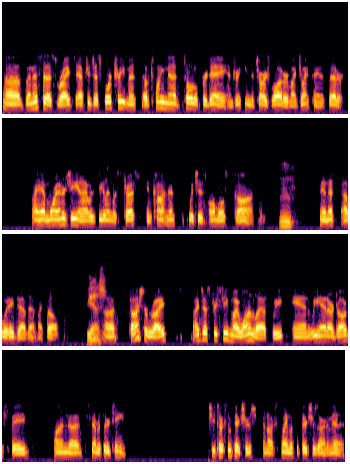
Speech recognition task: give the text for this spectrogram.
Uh, Vanessa writes, after just four treatments of 20 minutes total per day and drinking the charged water, my joint pain is better. I have more energy and I was dealing with stress incontinence, which is almost gone. Mm, And that I would hate to have that myself. yes. Uh, Tasha writes, I just received my wand last week, and we had our dog spayed on uh, December 13th. She took some pictures, and I'll explain what the pictures are in a minute.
